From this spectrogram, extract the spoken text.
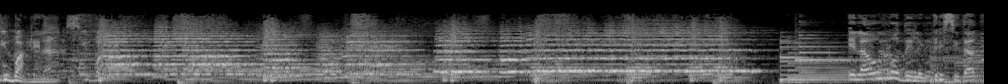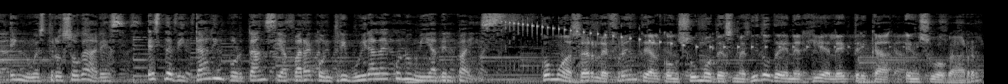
cubana. El ahorro de electricidad en nuestros hogares es de vital importancia para contribuir a la economía del país. ¿Cómo hacerle frente al consumo desmedido de energía eléctrica en su hogar?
